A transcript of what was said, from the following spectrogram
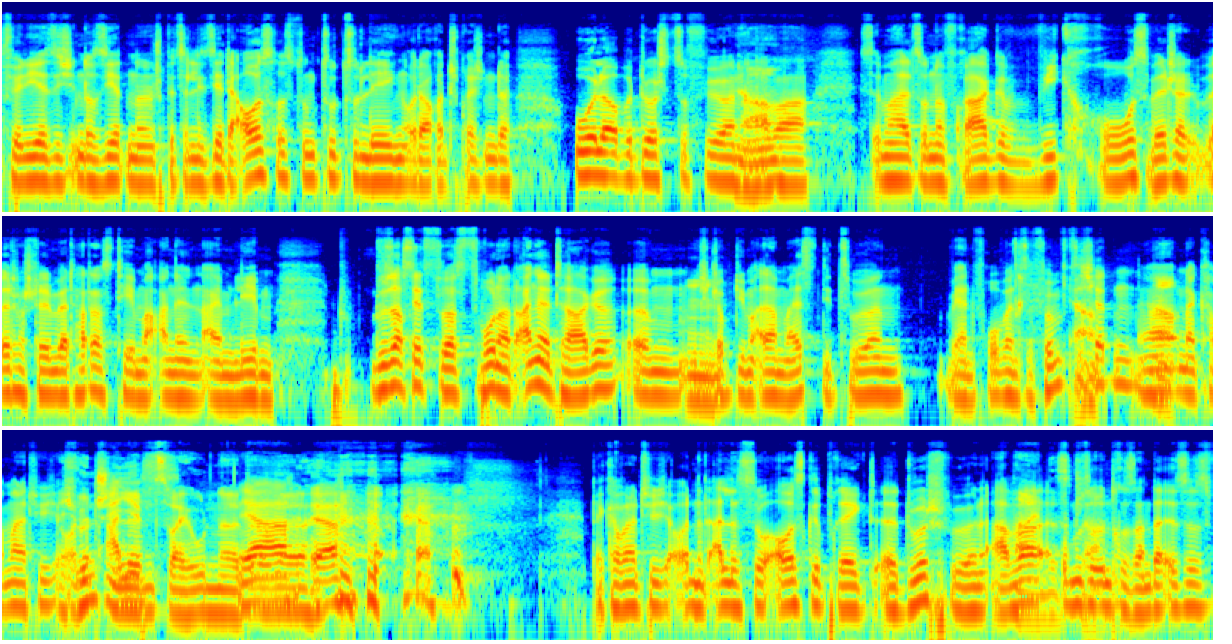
für die er sich interessiert, eine spezialisierte Ausrüstung zuzulegen oder auch entsprechende Urlaube durchzuführen. Ja. Aber ist immer halt so eine Frage, wie groß, welcher, welcher Stellenwert hat das Thema Angeln in einem Leben? Du, du sagst jetzt, du hast 200 Angeltage. Ähm, Ich glaube, die allermeisten, die zuhören, wären froh, wenn sie 50 Mhm. Ja. hätten. Ja, Ja. Und dann kann man natürlich auch Ich wünsche jedem 200. Ja, ja. da kann man natürlich auch nicht alles so ausgeprägt äh, durchführen, aber Nein, umso klar. interessanter ist es,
